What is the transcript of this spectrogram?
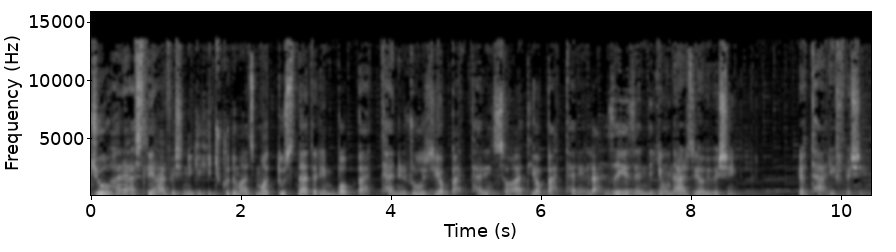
جوهر اصلی حرفش اینه که هیچ کدوم از ما دوست نداریم با بدترین روز یا بدترین ساعت یا بدترین لحظه زندگیمون ارزیابی بشیم یا تعریف بشیم.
